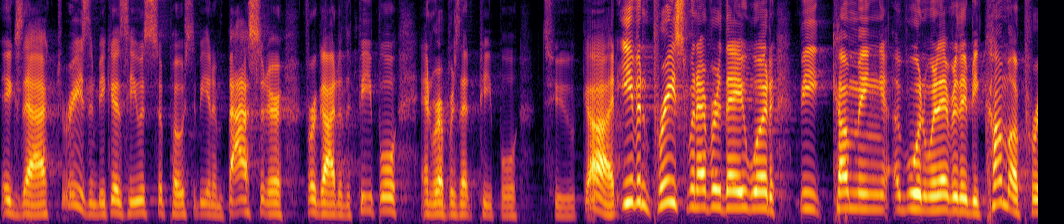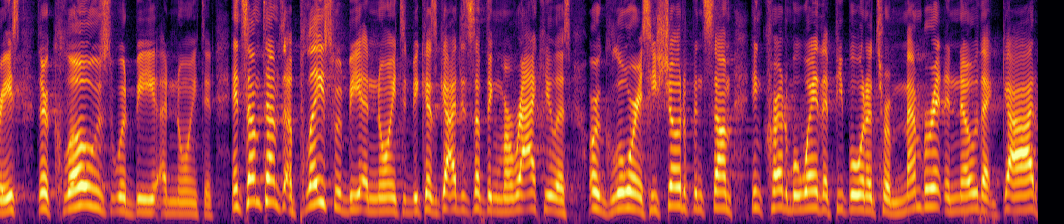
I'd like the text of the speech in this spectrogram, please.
exact reason because he was supposed to be an ambassador for God to the people and represent people to God. Even priests, whenever they would be coming, whenever they become a priest, their clothes would be anointed. And sometimes a place would be anointed because God did something miraculous or glorious. He showed up in some incredible way that people wanted to remember it and know that God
